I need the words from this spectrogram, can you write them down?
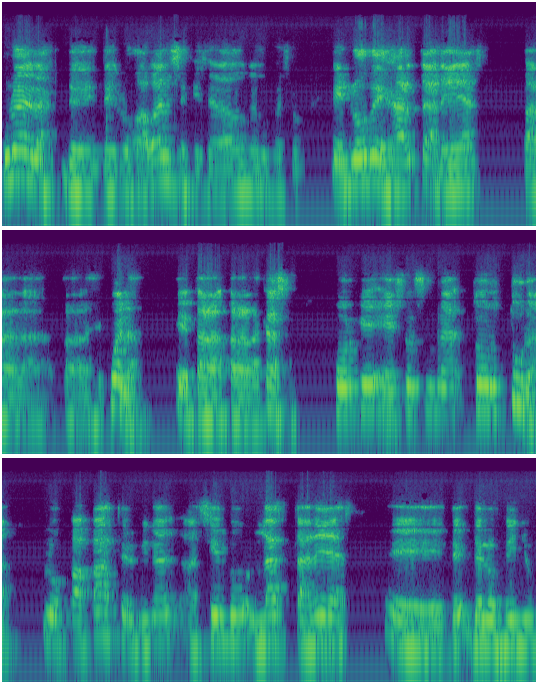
uno de, las, de, los avances que se ha dado en educación es no dejar tareas para, las escuelas, eh, para, la casa, porque eso es una tortura. Los papás terminan haciendo las tareas eh, de, los niños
